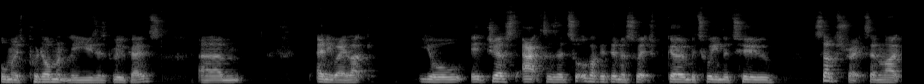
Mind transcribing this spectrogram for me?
almost predominantly uses glucose. Um, anyway, like you'll, it just acts as a sort of like a dimmer switch going between the two substrates. And like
